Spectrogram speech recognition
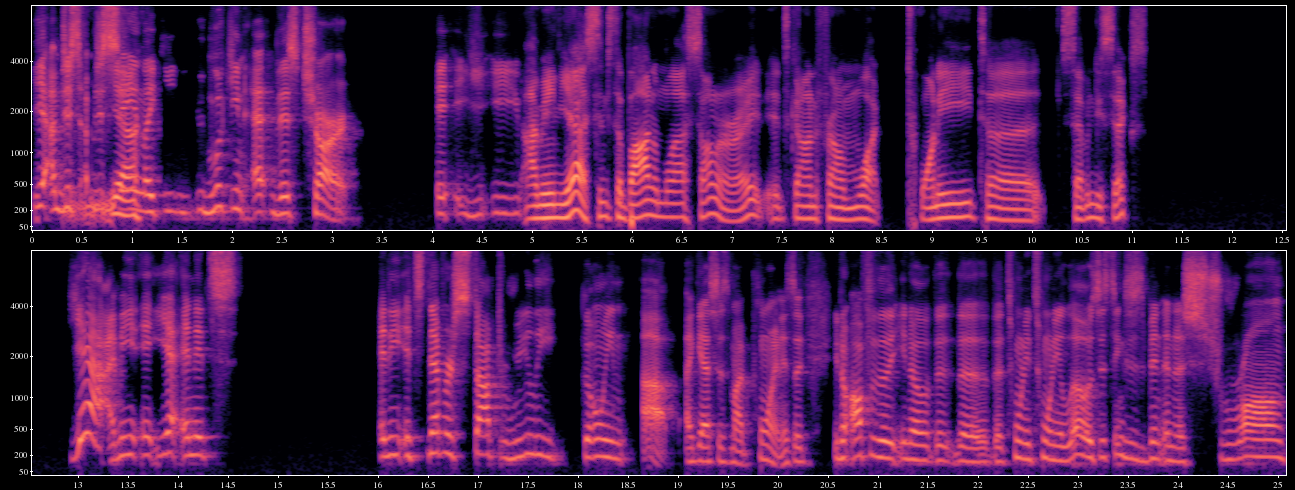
Yeah, I'm just I'm just yeah. saying like looking at this chart. It, you, you, I mean, yeah, since the bottom last summer, right? It's gone from what twenty to seventy six yeah, I mean, it, yeah, and it's and it's never stopped really going up. I guess is my point. Is that you know off of the you know the the the 2020 lows, this thing has been in a strong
